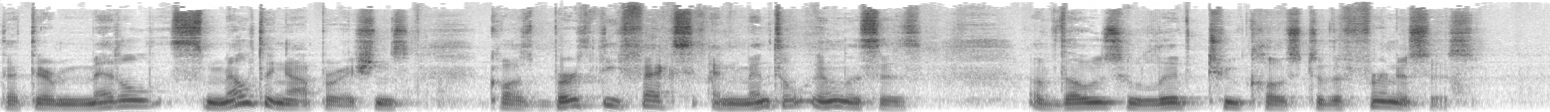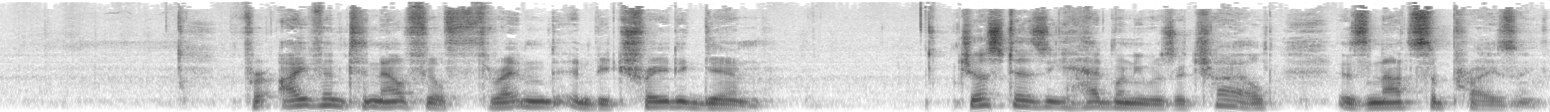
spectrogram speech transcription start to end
that their metal smelting operations cause birth defects and mental illnesses of those who live too close to the furnaces. For Ivan to now feel threatened and betrayed again, just as he had when he was a child, is not surprising.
